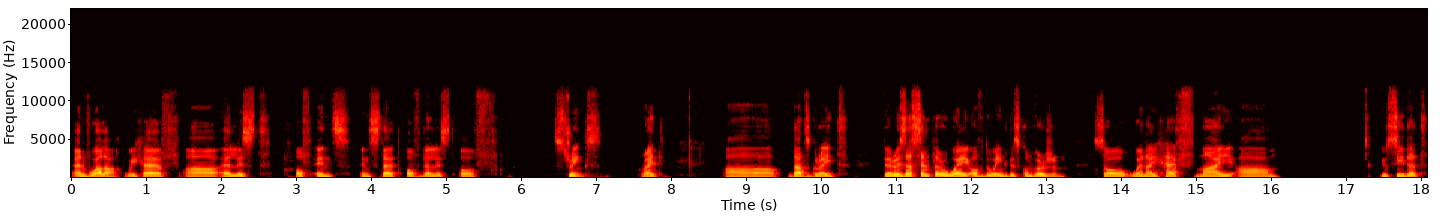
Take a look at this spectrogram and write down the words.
and voila, we have uh, a list of ints instead of the list of strings, right? Uh, that's great. There is a simpler way of doing this conversion. So when I have my, um, you see that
